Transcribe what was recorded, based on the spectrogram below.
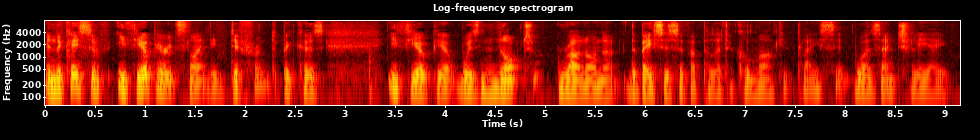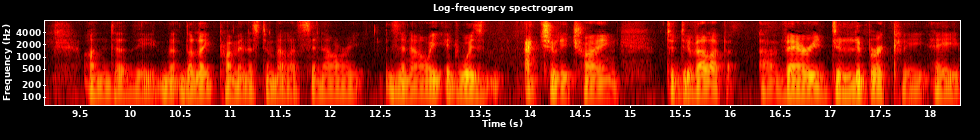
In the case of Ethiopia, it's slightly different because Ethiopia was not run on a, the basis of a political marketplace. It was actually a under the the late Prime Minister Zenawi. Zenawi it was actually trying to develop uh, very deliberately a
